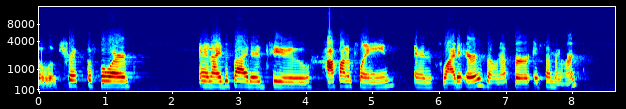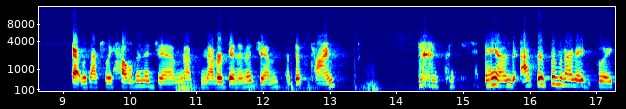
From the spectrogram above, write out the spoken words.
solo trip before. And I decided to hop on a plane and fly to Arizona for a seminar that was actually held in a gym. And I've never been in a gym at this time. and at the seminar, they like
